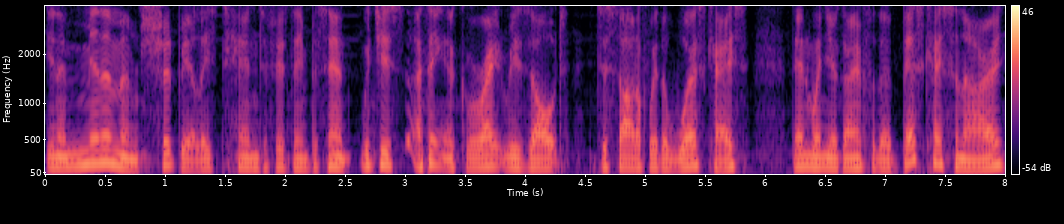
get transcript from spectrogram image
you know, minimum should be at least 10 to 15%, which is, I think, a great result to start off with a worst case. Then when you're going for the best case scenario,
